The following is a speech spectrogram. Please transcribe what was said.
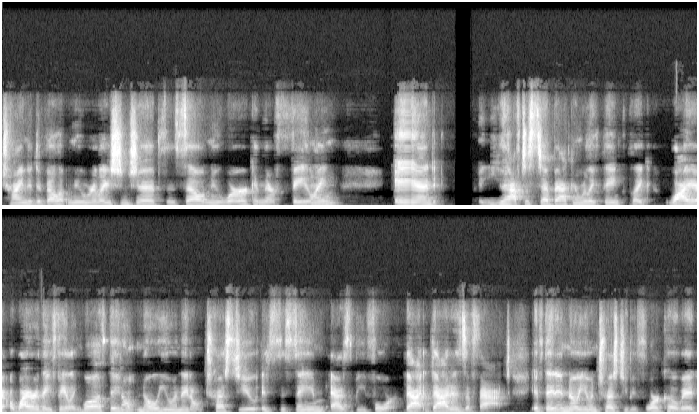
trying to develop new relationships and sell new work and they're failing. And you have to step back and really think like why why are they failing? Well, if they don't know you and they don't trust you, it's the same as before. That that is a fact. If they didn't know you and trust you before COVID,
